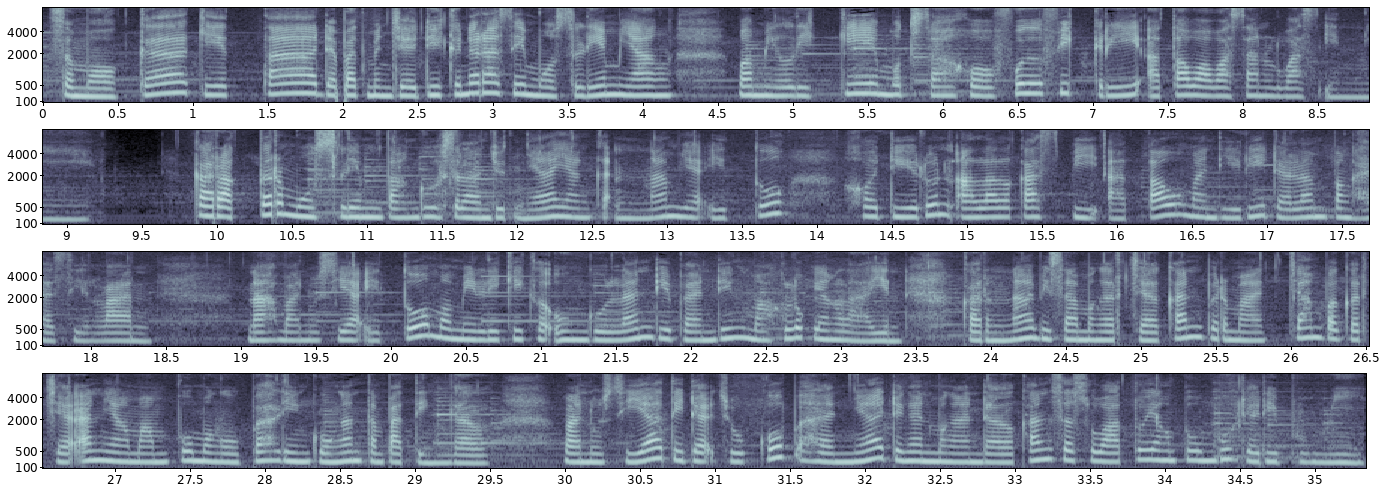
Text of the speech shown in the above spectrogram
Semoga kita dapat menjadi generasi Muslim yang memiliki mutsahoful fikri atau wawasan luas ini. Karakter Muslim tangguh selanjutnya yang keenam yaitu khodirun alal kasbi atau mandiri dalam penghasilan. Nah, manusia itu memiliki keunggulan dibanding makhluk yang lain karena bisa mengerjakan bermacam pekerjaan yang mampu mengubah lingkungan tempat tinggal. Manusia tidak cukup hanya dengan mengandalkan sesuatu yang tumbuh dari bumi.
